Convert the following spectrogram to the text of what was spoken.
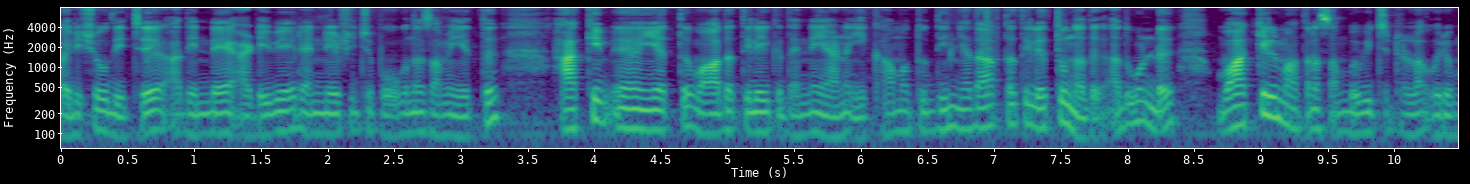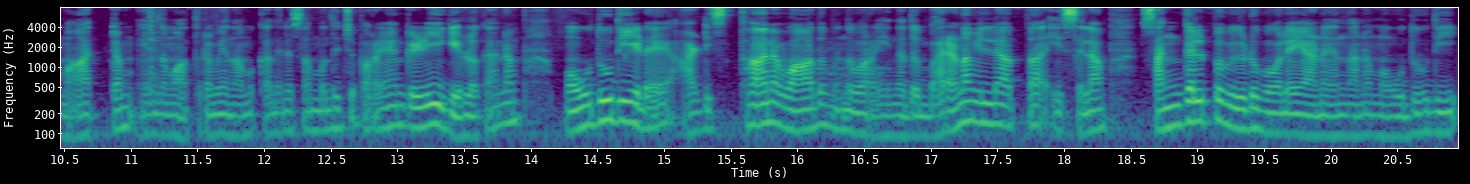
പരിശോധിച്ച് അതിന്റെ അടിവേരന്വേഷിച്ച് പോകുന്ന സമയത്ത് ഹാക്കിമിയത്ത് വാദത്തിലേക്ക് തന്നെയാണ് ഇക്കാമത്തുദ്ദീൻ യഥാർത്ഥത്തിൽ എത്തുന്നത്. അതുകൊണ്ട് വാക്കിൽ മാത്രം സംഭവിച്ചിട്ടുള്ള ഒരു മാറ്റം എന്ന് മാത്രമേ നമുക്കതിനെ സംബന്ധിച്ച് പറയാൻ കഴിയുകയുള്ളൂ. കാരണം മൗദൂദിയുടെ അടിസ്ഥാനവാദം എന്ന് പറയുന്നത് ഭരണമില്ലാത്ത ഇസ്ലാം സങ്കല്പ വീട് പോലെയാണ് എന്നാണ് മൗദൂദി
